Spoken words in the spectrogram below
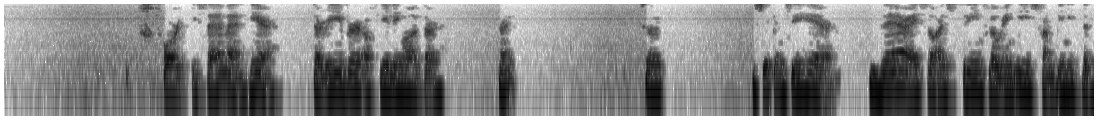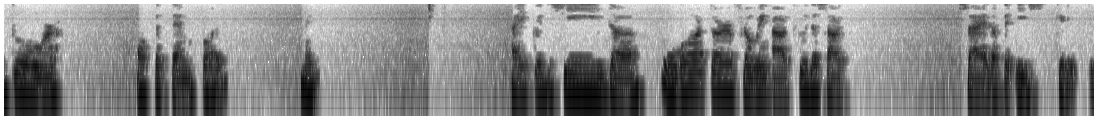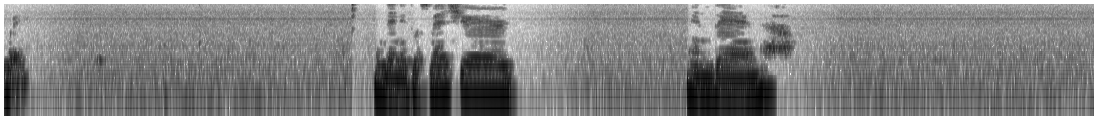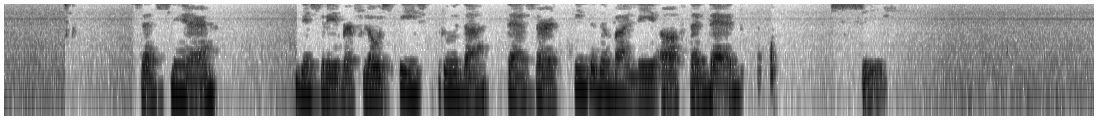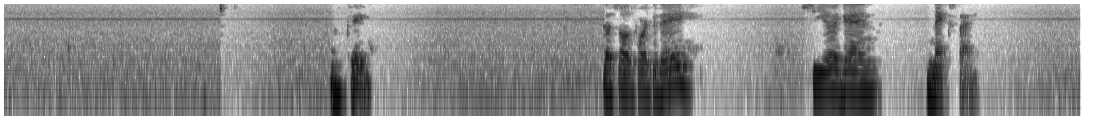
47 here, the river of healing water, right? So, as you can see here, there I saw a stream flowing east from beneath the door of the temple, right? I could see the water flowing out through the south side of the east gateway. And then it was measured. And then says here, this river flows east through the desert into the valley of the Dead Sea. Okay. That's all for today. See you again next time.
